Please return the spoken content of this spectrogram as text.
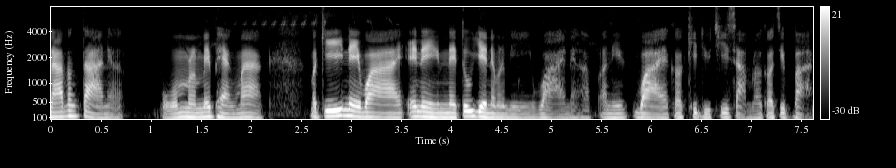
น้ำต่างๆ เนี่ยผมว่ามันไม่แพงมาก เมื่อกี้ในวายเอ้ยในในตู้เย็นมันมีวายนะครับ อันนี้วายก็คิดอยู่ที่3ามร้อยก็สิบาท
